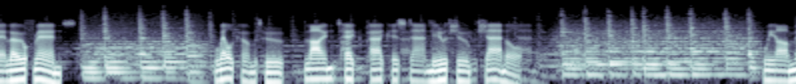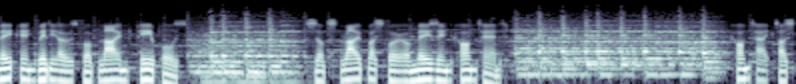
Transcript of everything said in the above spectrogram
Hello friends. Welcome to Blind Tech Pakistan YouTube channel. We are making videos for blind peoples. Subscribe us for amazing content. Contact us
